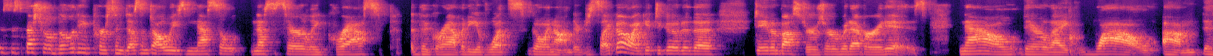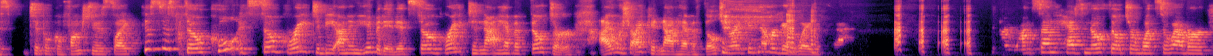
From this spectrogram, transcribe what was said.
because the special ability person doesn't always nece- necessarily grasp the gravity of what's going on. They're just like, oh, I get to go to the Dave and Buster's or whatever it is. Now they're like, wow, um, this typical function is like, this is so cool. It's so great to be uninhibited. It's so great to not have a filter. I wish I could not have a filter. I could never get away with that. one son has no filter whatsoever,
